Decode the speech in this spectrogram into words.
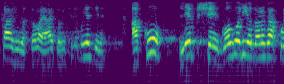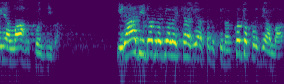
kaže da se ovaj ajto misli mu jezine. Ako lepše govori od onoga koji Allah poziva. I radi dobro djelo i kaže ja sam musliman. Ko to poziva Allah?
